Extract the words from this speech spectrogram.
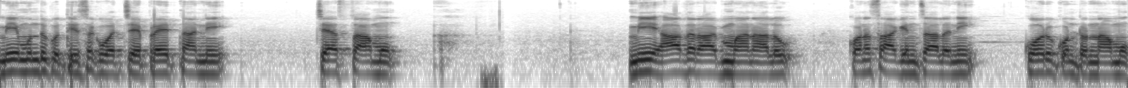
మీ ముందుకు తీసుకువచ్చే ప్రయత్నాన్ని చేస్తాము. మీ ఆదరాభిమానాలు కొనసాగించాలని కోరుకుంటున్నాము.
